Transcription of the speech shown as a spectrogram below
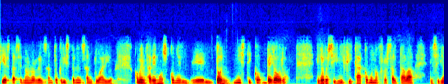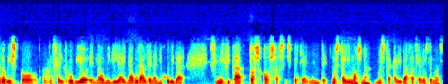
fiestas en honor del Santo Cristo en el santuario, comenzaremos con el, el don místico del oro. El oro significa, como nos resaltaba el señor obispo Ángel Rubio en la homilía inaugural del año jubilar, significa dos cosas especialmente. Nuestra limosna, nuestra caridad hacia los demás,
